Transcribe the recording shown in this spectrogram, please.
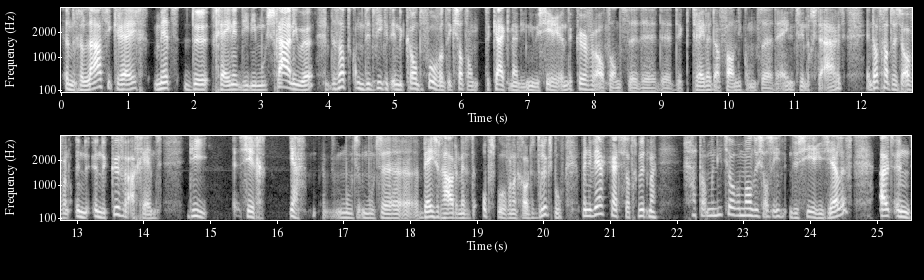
een relatie kreeg met degene die die moest schaduwen. Dat komt dit weekend in de kranten voor. Want ik zat dan te kijken naar die nieuwe serie Undercover. Althans, de, de, de, de trailer daarvan. Die komt eh, de 21ste uit. En dat gaat dus over een un- undercover agent. Die zich ja, moet, moet eh, bezighouden met het opsporen van een grote drugsboef. Maar in de werkelijkheid is dat gebeurd. Maar gaat allemaal niet zo romantisch als in de serie zelf. Uit een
